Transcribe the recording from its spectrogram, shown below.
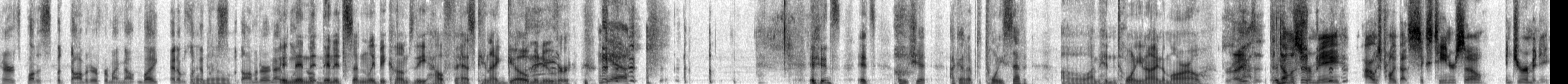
parents bought a speedometer for my mountain bike, and I was Oh, looking at the speedometer, and I And then up, then it suddenly becomes the how fast can I go maneuver. Yeah. it's it's oh shit, I got up to 27. Oh, I'm hitting 29 tomorrow. right? Uh, the, the dumbest for me, I was probably about 16 or so in Germany,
